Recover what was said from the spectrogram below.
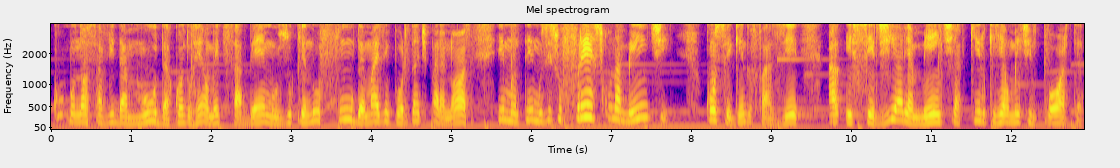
Como nossa vida muda quando realmente sabemos o que no fundo é mais importante para nós e mantemos isso fresco na mente conseguindo fazer e ser diariamente aquilo que realmente importa.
